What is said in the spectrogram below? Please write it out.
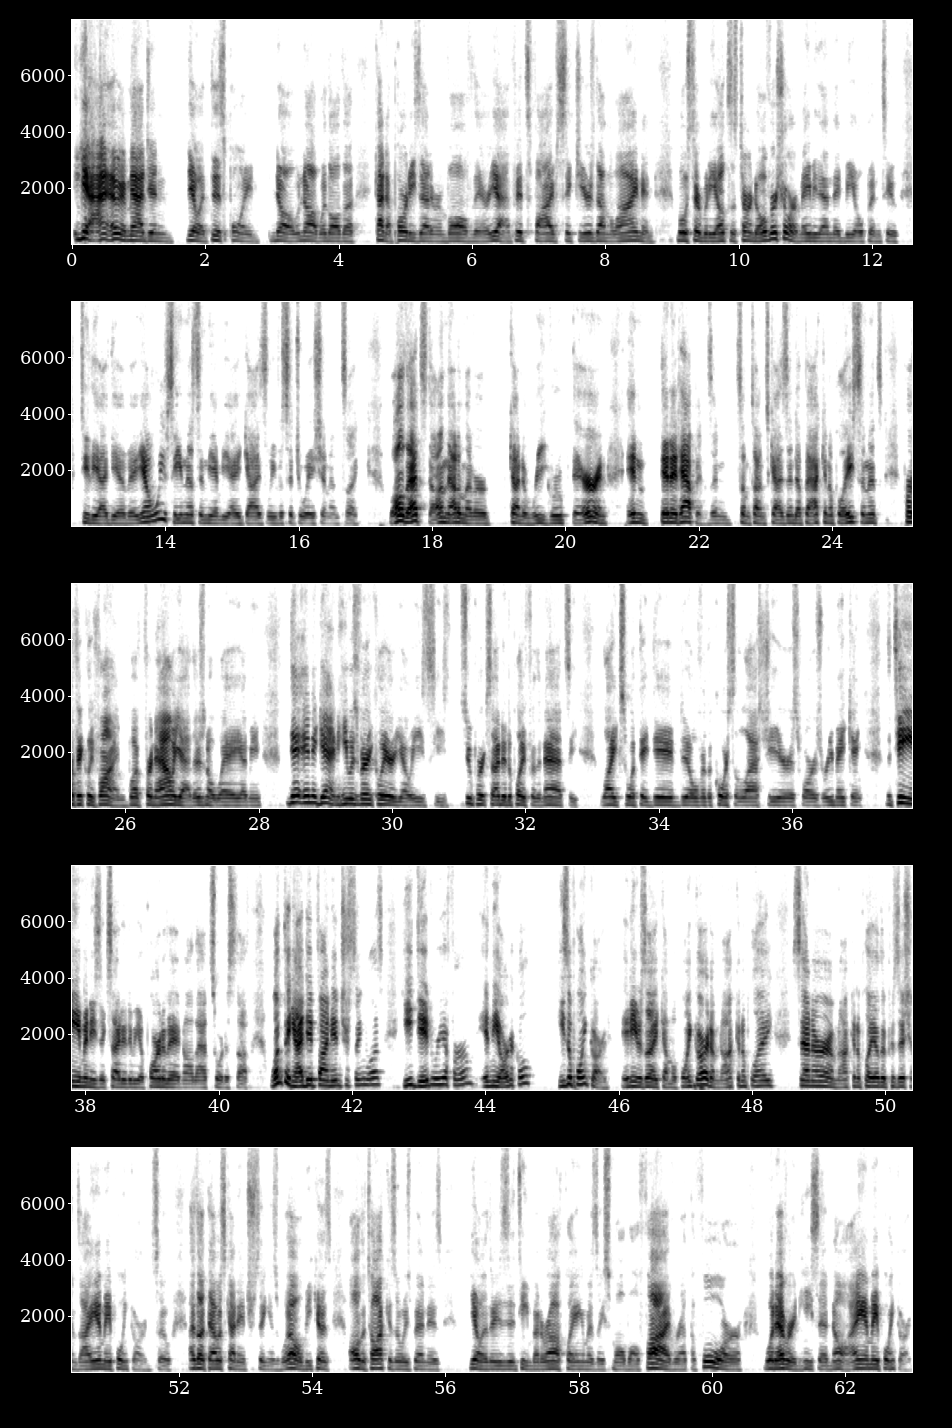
Yeah, I, I imagine know, at this point, no, not with all the kind of parties that are involved there. Yeah, if it's five, six years down the line and most everybody else is turned over, sure, maybe then they'd be open to to the idea of it. You know, we've seen this in the NBA. Guys leave a situation and it's like, well, that's done. That'll never kind of regroup there and and then it happens and sometimes guys end up back in a place and it's perfectly fine but for now yeah there's no way i mean and again he was very clear you know he's he's super excited to play for the nets he likes what they did over the course of the last year as far as remaking the team and he's excited to be a part of it and all that sort of stuff. One thing i did find interesting was he did reaffirm in the article he's a point guard and he was like, I'm a point guard. I'm not going to play center. I'm not going to play other positions. I am a point guard. So I thought that was kind of interesting as well because all the talk has always been is, you know, is a team better off playing him as a small ball five or at the four or whatever? And he said, no, I am a point guard.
